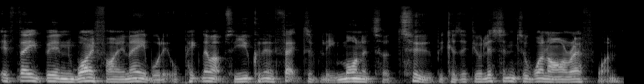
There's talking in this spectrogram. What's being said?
if they've been Wi-Fi enabled, it will pick them up. So you can effectively monitor two, because if you're listening to one RF one,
